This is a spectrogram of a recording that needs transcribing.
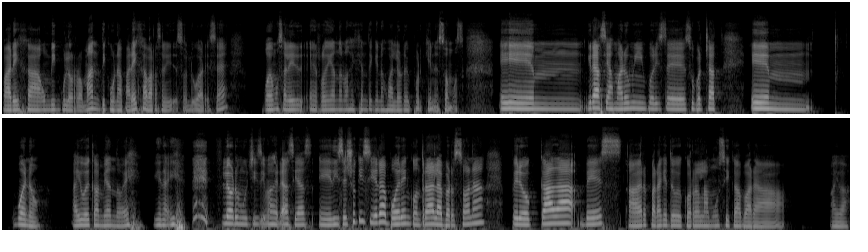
pareja, un vínculo romántico, una pareja para salir de esos lugares. ¿eh? Podemos salir eh, rodeándonos de gente que nos valore por quienes somos. Em, gracias, Marumi, por ese super chat. Em, bueno, ahí voy cambiando, ¿eh? Bien ahí. Flor, muchísimas gracias. Eh, dice, yo quisiera poder encontrar a la persona, pero cada vez... A ver, para que tengo que correr la música para... Ahí va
